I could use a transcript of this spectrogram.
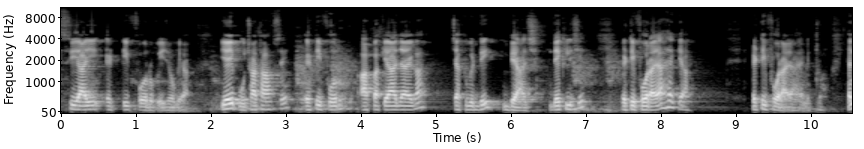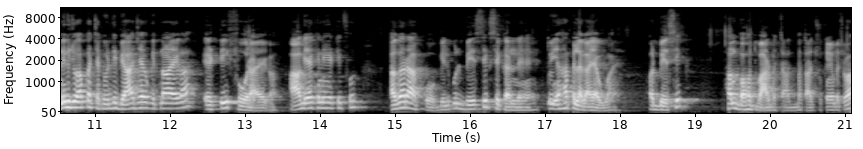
C I eighty four rupees हो गया। यही पूछा था आपसे। एट्टी फोर आपका क्या आ जाएगा? चक्रवृद्धि ब्याज। देख लीजिए। एट्टी फोर आया है क्या? एट्टी फोर आया है मित्रों। यानी कि जो आपका चक्रवृद्धि ब्याज है वो कितना आएगा? एट्टी फोर आएगा। आ गया कि नहीं एट्टी फोर? अगर आपको बिल्कुल बेसिक से करने हैं तो यहाँ पे लगाया हुआ है। और बेसिक हम बहुत बार बता बता चुके हैं बचवा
